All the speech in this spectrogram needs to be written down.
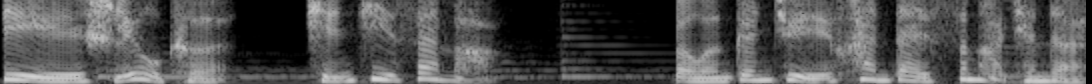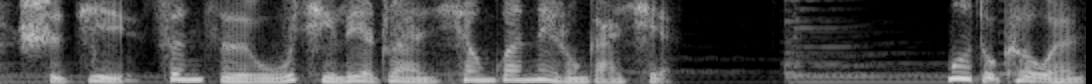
第十六课田忌赛马。本文根据汉代司马迁的《史记·孙子吴起列传》相关内容改写。默读课文，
